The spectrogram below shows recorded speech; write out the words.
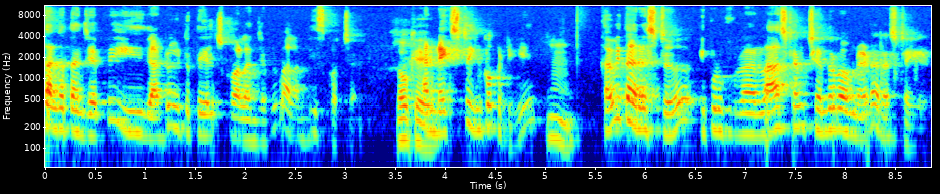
సంగతి అని చెప్పి ఇది అటు ఇటు తేల్చుకోవాలని చెప్పి వాళ్ళని తీసుకొచ్చారు. అండ్ నెక్స్ట్ ఇంకొకటి ఉమ్, కవిత అరెస్ట్ ఇప్పుడు last time Chandrababu Naidu arrest అయ్యాడు.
